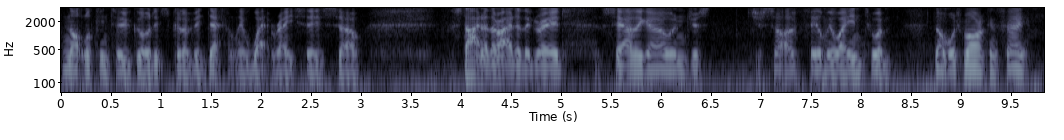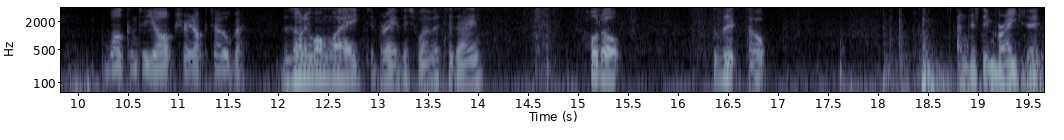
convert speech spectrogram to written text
not looking too good. It's going to be definitely wet races. So starting at the right end of the grid, see how they go, and just just sort of feel my way into them. Not much more I can say. Welcome to Yorkshire in October. There's only one way to brave this weather today. Hood up, zipped up, and just embrace it.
